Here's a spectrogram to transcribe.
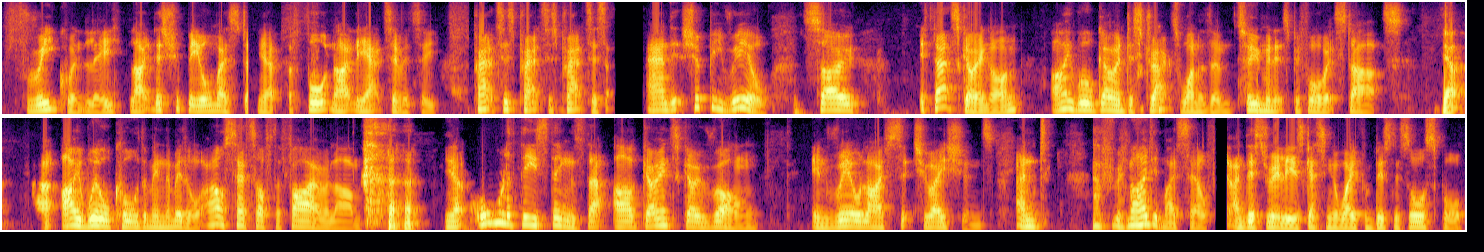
frequently. Like this should be almost you know, a fortnightly activity. Practice, practice, practice. And it should be real. So if that's going on, I will go and distract one of them two minutes before it starts. Yeah. Uh, I will call them in the middle. I'll set off the fire alarm. you know, all of these things that are going to go wrong in real life situations. And I've reminded myself, and this really is getting away from business or sport,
